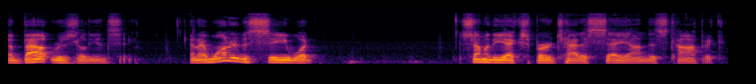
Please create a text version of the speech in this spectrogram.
about resiliency. And I wanted to see what some of the experts had to say on this topic.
